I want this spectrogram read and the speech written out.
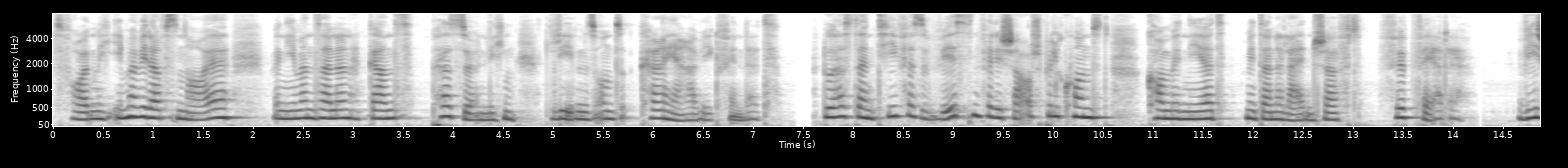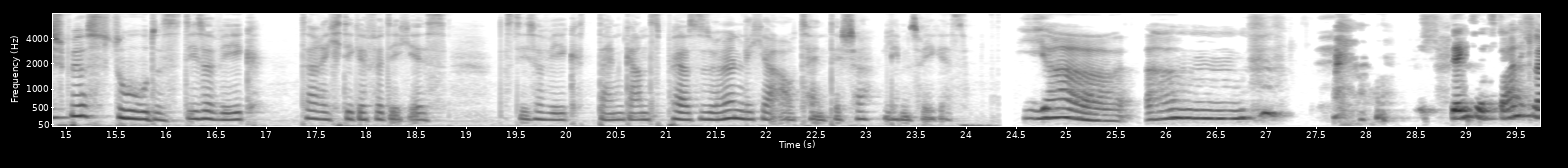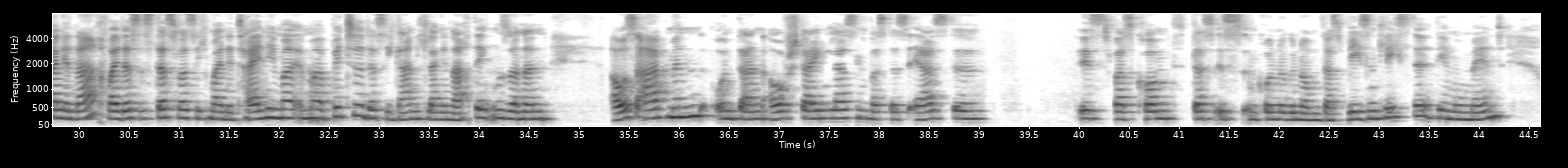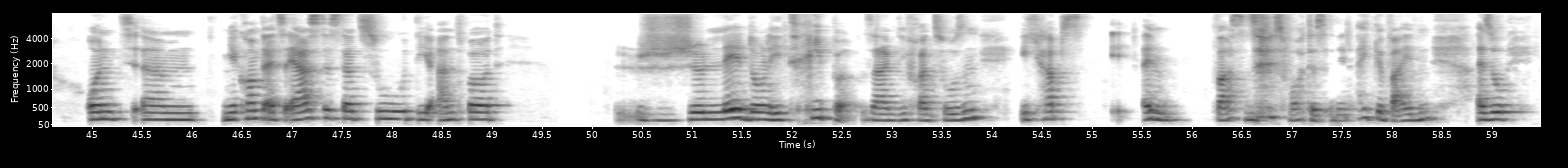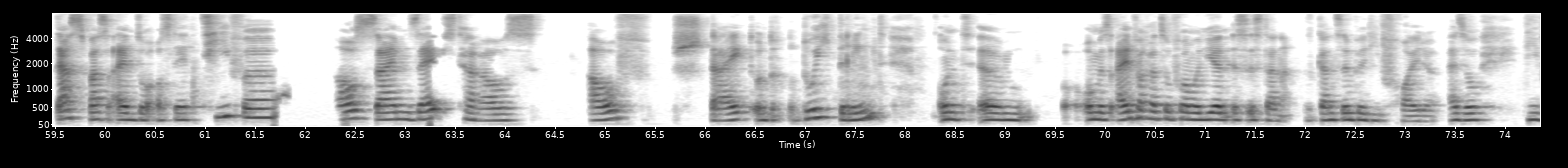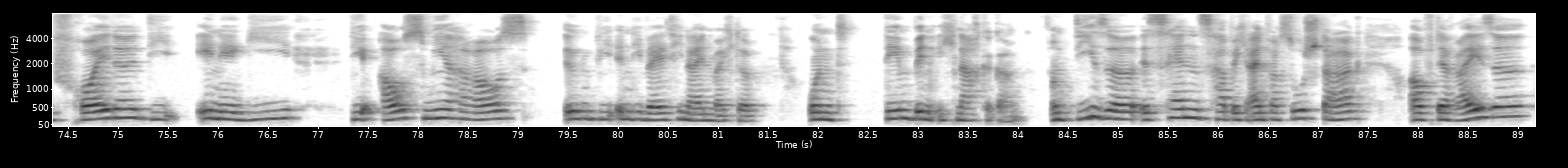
Es freut mich immer wieder aufs Neue, wenn jemand seinen ganz persönlichen Lebens- und Karriereweg findet. Du hast ein tiefes Wissen für die Schauspielkunst kombiniert mit deiner Leidenschaft für Pferde. Wie spürst du, dass dieser Weg der richtige für dich ist? Dass dieser Weg dein ganz persönlicher, authentischer Lebensweg ist? Ja, ähm, ich denke jetzt gar nicht lange nach, weil das ist das, was ich meine Teilnehmer immer bitte, dass sie gar nicht lange nachdenken, sondern ausatmen und dann aufsteigen lassen, was das Erste ist, was kommt, das ist im Grunde genommen das Wesentlichste in dem Moment. Und ähm, mir kommt als erstes dazu die Antwort, je l'ai dans les tripes, sagen die Franzosen. Ich habe es im wahrsten Sinne des Wortes in den Eingeweiden. Also das, was einem so aus der Tiefe, aus seinem Selbst heraus aufsteigt und durchdringt. Und ähm, um es einfacher zu formulieren, ist es dann ganz simpel die Freude. Also die Freude, die Energie, die aus mir heraus irgendwie in die Welt hinein möchte. Und dem bin ich nachgegangen. Und diese Essenz habe ich einfach so stark auf der Reise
